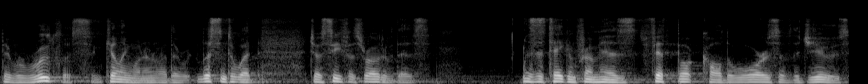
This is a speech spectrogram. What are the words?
they were ruthless in killing one another. Listen to what Josephus wrote of this. This is taken from his fifth book called The Wars of the Jews.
